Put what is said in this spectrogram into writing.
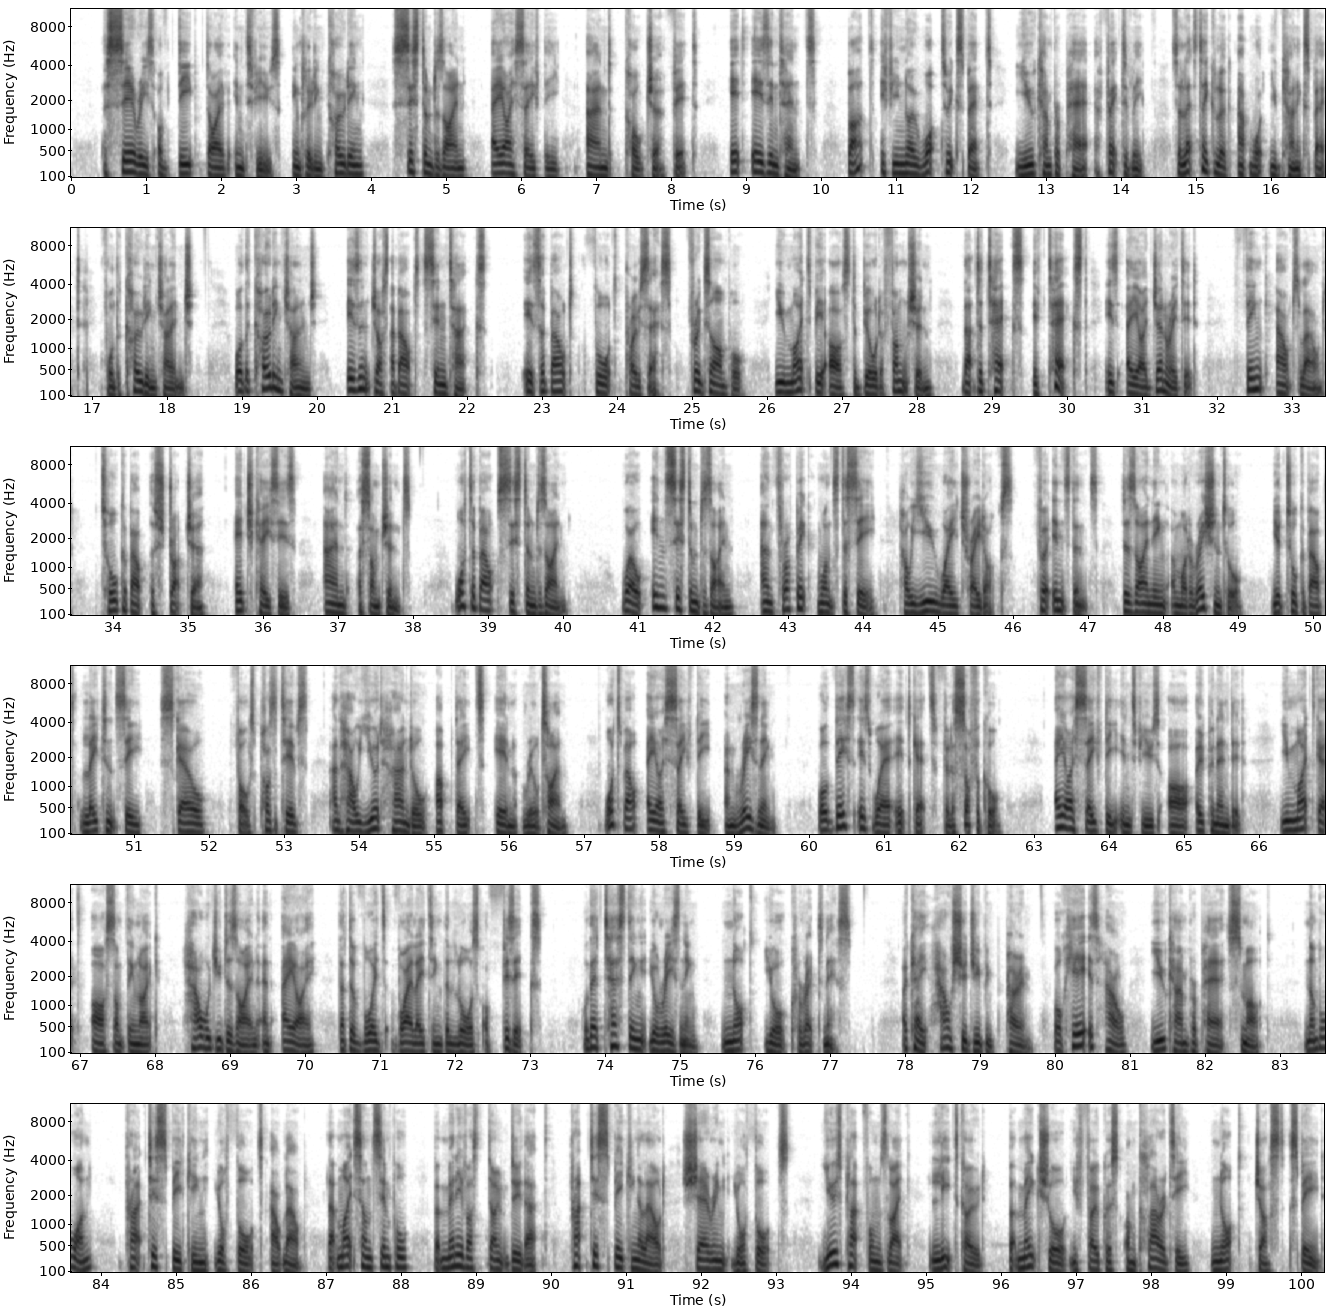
a series of deep dive interviews, including coding, system design, AI safety, and culture fit. It is intense, but if you know what to expect, you can prepare effectively. So let's take a look at what you can expect for the coding challenge. Well, the coding challenge isn't just about syntax, it's about thought process. For example, you might be asked to build a function that detects if text is AI generated. Think out loud, talk about the structure, edge cases, and assumptions. What about system design? Well, in system design, Anthropic wants to see how you weigh trade offs. For instance, designing a moderation tool, you'd talk about latency, scale, false positives, and how you'd handle updates in real time. What about AI safety and reasoning? Well, this is where it gets philosophical. AI safety interviews are open ended. You might get asked something like, How would you design an AI that avoids violating the laws of physics? Well, they're testing your reasoning, not your correctness. Okay, how should you be preparing? Well, here is how you can prepare smart. Number one, practice speaking your thoughts out loud. That might sound simple, but many of us don't do that. Practice speaking aloud, sharing your thoughts. Use platforms like LeetCode, but make sure you focus on clarity, not just speed.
